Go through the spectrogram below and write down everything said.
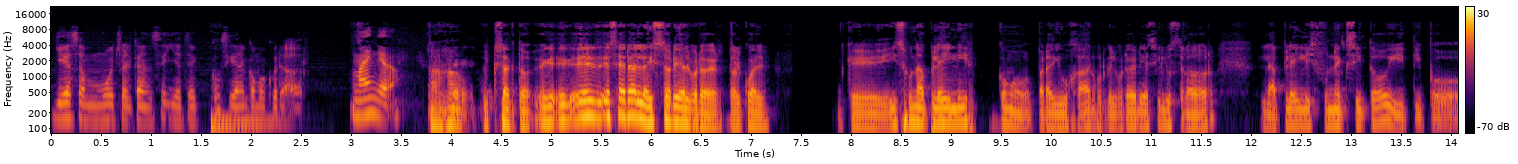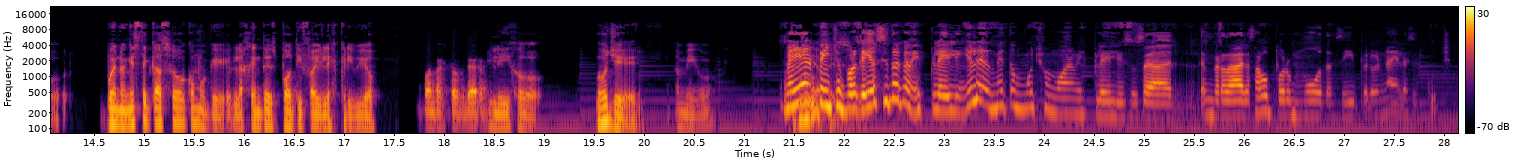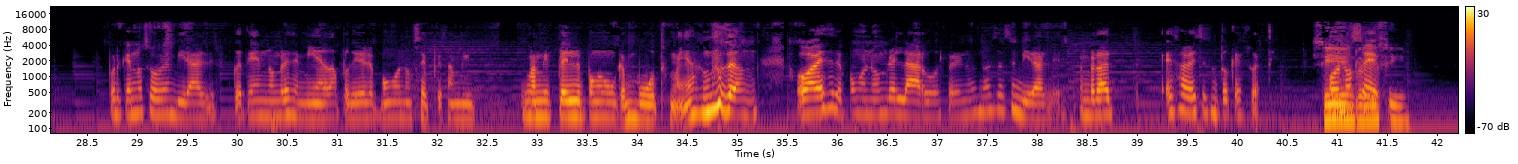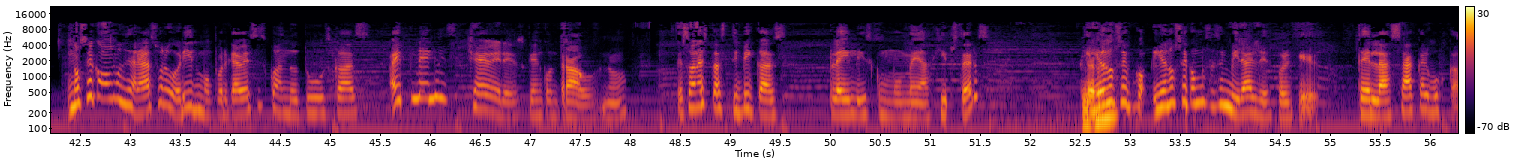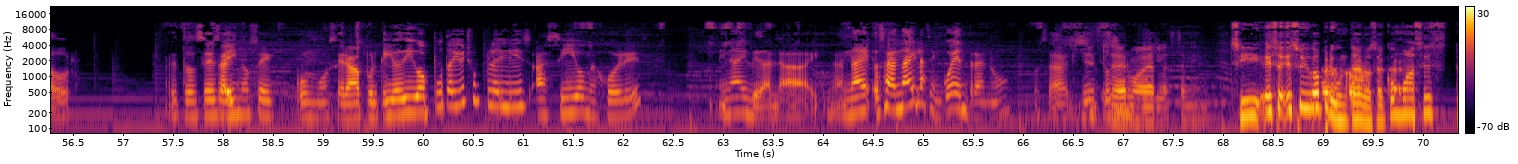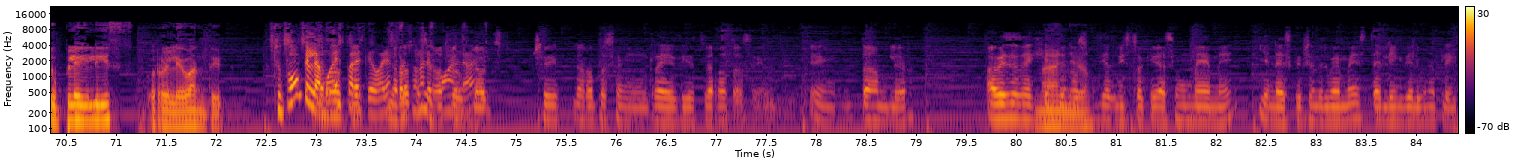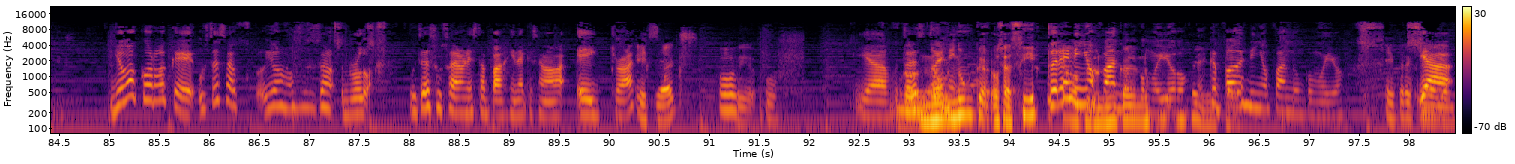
llegas a mucho alcance, ya te consideran como curador. Man, ya. Ajá, exacto. E- e- Esa era la historia del brother, tal cual. Que hizo una playlist como para dibujar, porque el brother es ilustrador. La playlist fue un éxito y tipo, bueno, en este caso como que la gente de Spotify le escribió Contacto claro. y le dijo, oye, amigo, Me llega el pues. porque yo siento que mis playlists, yo le meto mucho amor a mis playlists, o sea, en verdad las hago por mood así, pero nadie las escucha. Porque no se vuelven virales, porque tienen nombres de mierda, porque yo le pongo, no sé, pues a mi, a mi playlist le pongo como que mood, mañana, o, sea, o a veces le pongo nombres largos, pero no, no se hacen virales. En verdad, es a veces un toque de suerte. sí, O no sé. sí. No sé cómo funcionará su algoritmo, porque a veces cuando tú buscas, hay playlists chéveres que he encontrado, ¿no? Que son estas típicas playlists como media hipsters. Y Claro. yo no sé, yo no sé cómo se hacen virales, porque te la saca el buscador. Entonces ahí no sé cómo será, porque yo digo, puta, yo he hecho playlists así o mejores, y nadie le da like. O sea, nadie, o sea, nadie las encuentra, ¿no? O sea, Tienes que saber moverlas también. Sí, eso, eso iba a preguntar, o sea, ¿cómo haces tu playlist relevante? supongo que la mueves rotas- para que varias personas le pongan like. blogs. Sí, las rotas en Reddit, las rotas en, en Tumblr. A veces hay gente, no Maño. sé si has visto que hace un meme y en la descripción del meme está el link de alguna playlist. Yo me acuerdo que ustedes, yo no sé si usaron, ustedes usaron esta página que se llamaba 8 Tracks. ¿Eight tracks? Obvio, uff. Ya, No, tú no, eres, ni- nunca, o sea, sí. tú eres no, niño fandom nunca- como yo. Es que Pau es niño fandom como yo. Ya.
